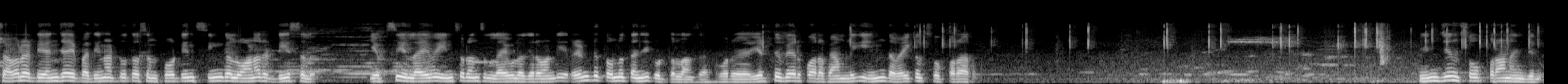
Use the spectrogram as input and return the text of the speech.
ஷவர்லெட் என்ஜாய் பார்த்தீங்கன்னா two thousand fourteen single owner diesel FC live insurance லைவில் இருக்கிற வண்டி ரெண்டு தொண்ணூத்தஞ்சு கொடுத்துடலாம் சார். ஒரு எட்டு பேர் போகிற ஃபேமிலிக்கு இந்த வெஹிக்கிள் சூப்பராக இருக்கும். இன்ஜின் சூப்பரான இன்ஜின்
